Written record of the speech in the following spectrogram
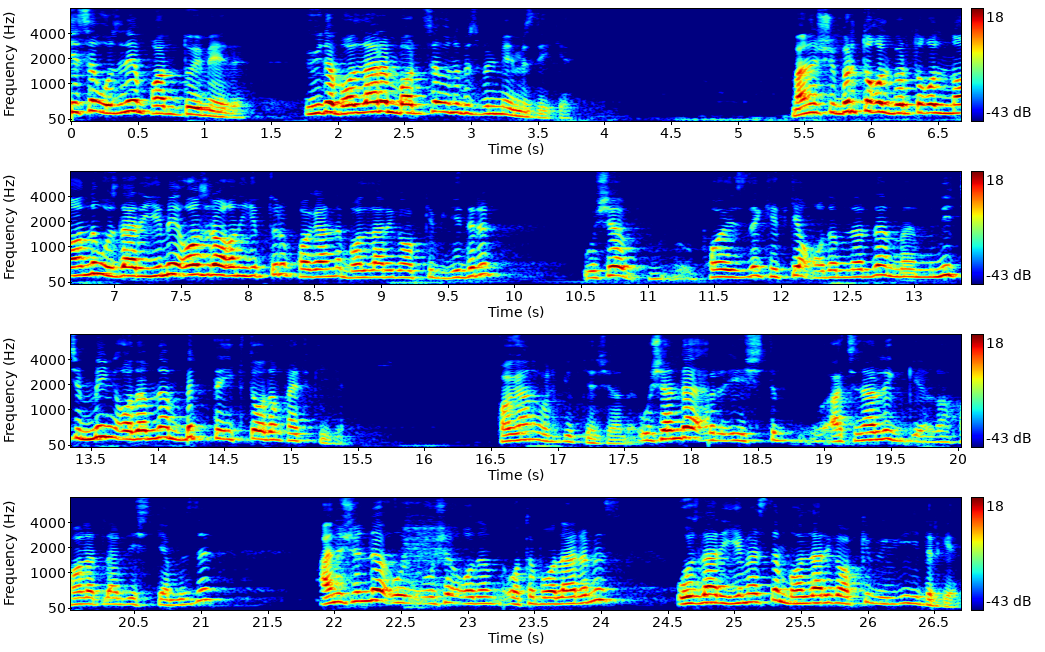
yesa o'zini ham qorni to'ymaydi. Uyda bolalarim bor desa uni biz bilmaymiz ekan mana shu bir tug'il bir tug'il nonni o'zlari yemay ozrog'ini yeb turib qolganini bolalariga olib kelib yedirib o'sha foizda ketgan odamlardan necha ming odamdan bitta ikkita odam qaytib kelgan. Qolgani o'lib ketgan o'shanda bir eshitib achinarli holatlarni eshitganmizda ana shunda o'sha odam ota bobolarimiz o'zlari yemasdan bolalariga olib kelib uyga yedirgan.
